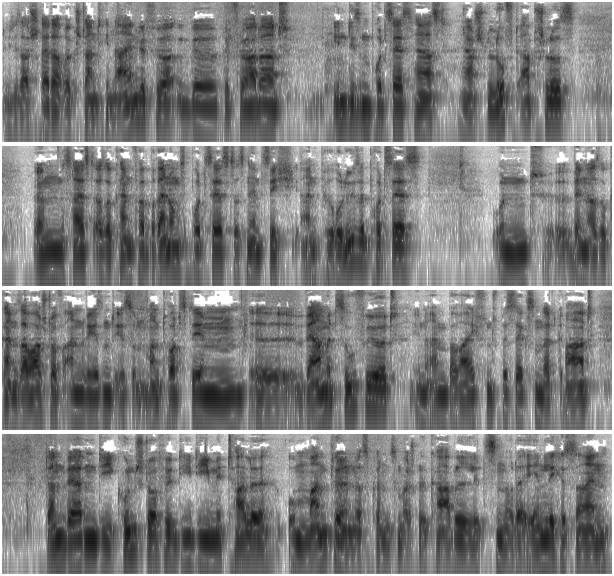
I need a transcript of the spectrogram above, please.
dieser Schredderrückstand hineingefördert in diesem Prozess herrscht, herrscht Luftabschluss. Ähm, das heißt also kein Verbrennungsprozess, das nennt sich ein Pyrolyseprozess. Und äh, wenn also kein Sauerstoff anwesend ist und man trotzdem äh, Wärme zuführt in einem Bereich 500 bis 600 Grad, dann werden die Kunststoffe, die die Metalle ummanteln, das können zum Beispiel Kabellitzen oder ähnliches sein,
